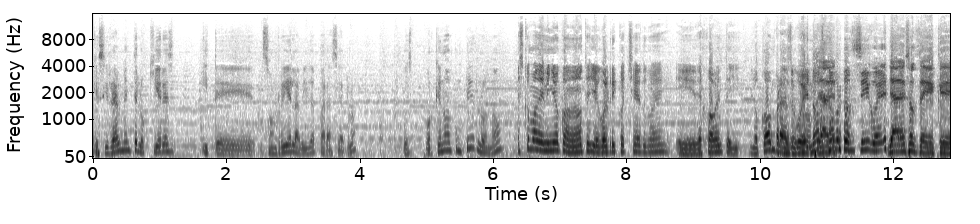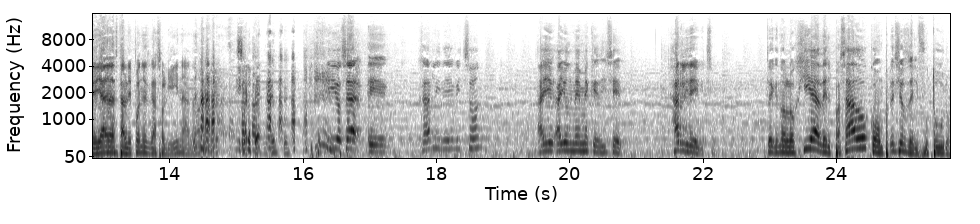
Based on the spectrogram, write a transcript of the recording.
que si realmente lo quieres y te sonríe la vida para hacerlo, pues, ¿por qué no cumplirlo, no? Es como de niño cuando no te llegó el ricochet, güey, y de joven te lo compras, Lo güey, ¿no? compras, ya de- Cabrón, sí, güey. Ya de esos de que ya hasta le pones gasolina, ¿no? Exactamente. Sí, o sea, eh, Harley Davidson, hay, hay un meme que dice, Harley Davidson, tecnología del pasado con precios del futuro.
